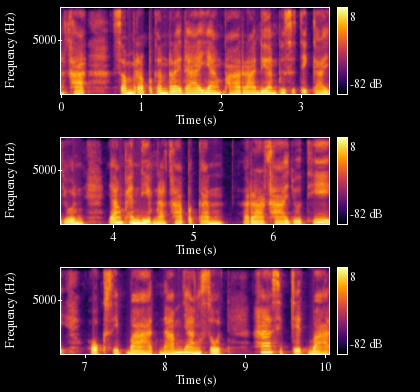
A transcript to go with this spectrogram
นะคะสำหรับประกันรายได้ยางพาราเดือนพฤศจิกายนยางแผ่นดิบนะคะ ประกันราคาอยู่ที่ 60 บาท น้ำยางสด 57 บาท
